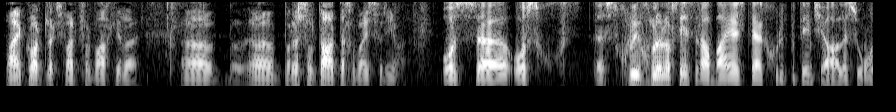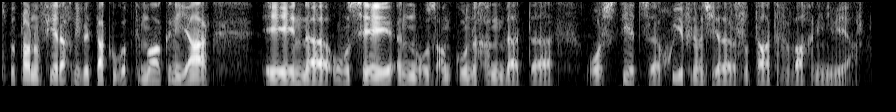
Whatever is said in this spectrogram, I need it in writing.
baie kortliks wat verwag julle uh uh resultate gewys vir die jaar? Ons uh ons is groei glo nog steeds daar baie sterk groei potensiaal is so ons beplan om 40 nuwe takke oop te maak in die jaar. En uh ons sê in ons aankondiging dat uh ons steeds uh, goeie finansiële resultate verwag in die nuwe jaar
